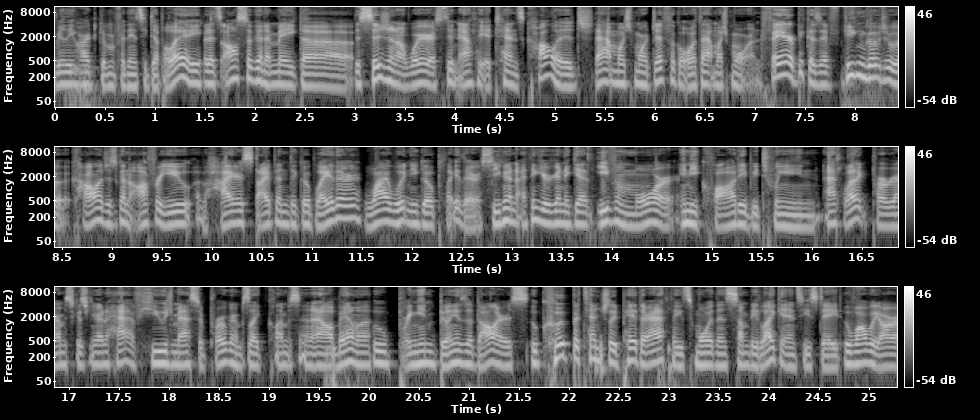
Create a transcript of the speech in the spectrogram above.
really hard to govern for the NCAA, but it's also going to make the decision on where a student athlete attends college that much more difficult or that much more unfair. Because if you can go to a college that's going to offer you a higher stipend to go play there, why wouldn't you go play there? So you're going to, I think you're going to get even more inequality between athletic programs because you're going to have huge, massive programs like Clemson and Alabama who bring in billions of dollars who could potentially pay their athletes more than somebody like an NC State, who, while we are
